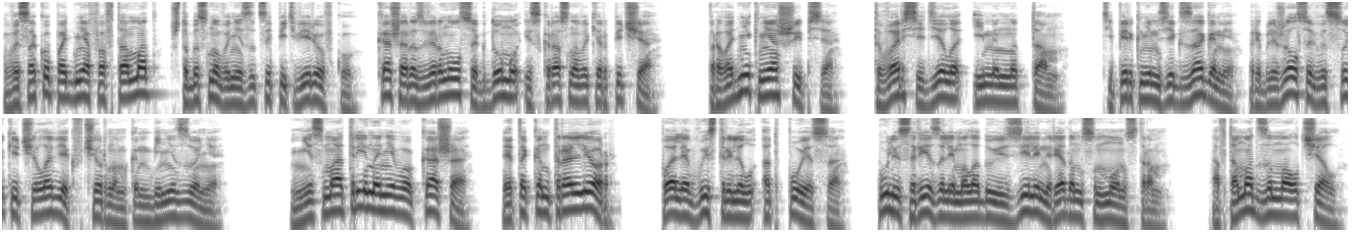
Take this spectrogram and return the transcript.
Высоко подняв автомат, чтобы снова не зацепить веревку, Каша развернулся к дому из красного кирпича. Проводник не ошибся. Тварь сидела именно там. Теперь к ним зигзагами приближался высокий человек в черном комбинезоне. «Не смотри на него, Каша! Это контролер!» Паля выстрелил от пояса. Пули срезали молодую зелень рядом с монстром. Автомат замолчал.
